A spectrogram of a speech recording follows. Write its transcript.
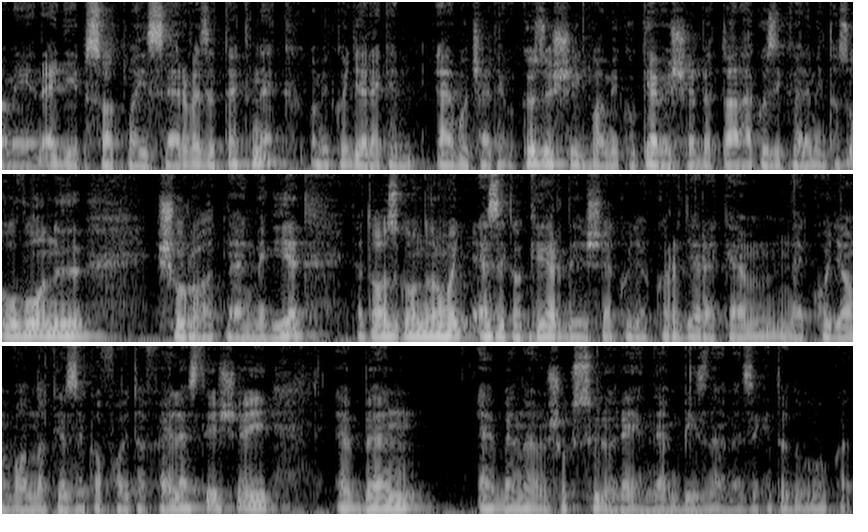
én, egyéb szakmai szervezeteknek, amikor gyereket elbocsátják a közösségbe, amikor kevesebbet találkozik vele, mint az óvónő, sorolhatnánk meg ilyet. Tehát azt gondolom, hogy ezek a kérdések, hogy akkor a gyerekemnek hogyan vannak ezek a fajta fejlesztései, ebben, ebben nagyon sok szülőre én nem bíznám ezeket a dolgokat.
